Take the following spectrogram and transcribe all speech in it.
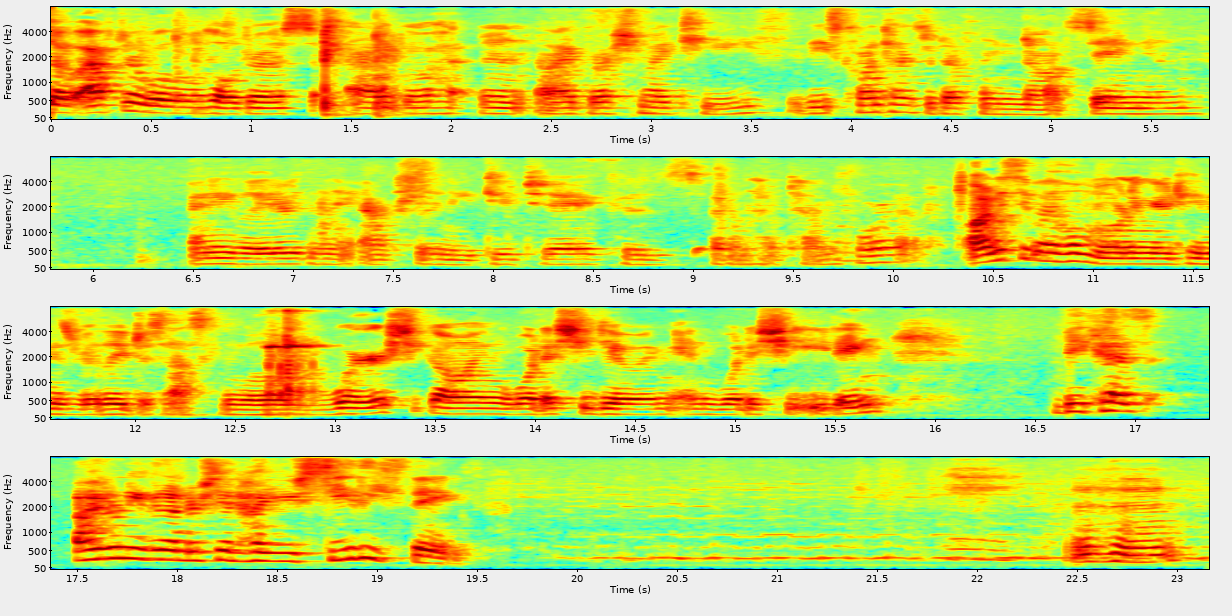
So after Willow was all dressed, I go ahead and I brush my teeth. These contacts are definitely not staying in any later than they actually need to today because I don't have time for it. Honestly, my whole morning routine is really just asking Willow, where is she going, what is she doing, and what is she eating? Because I don't even understand how you see these things. Mm-hmm.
